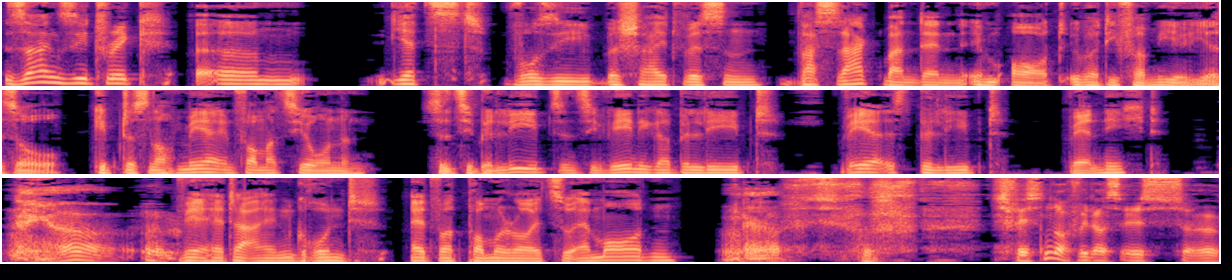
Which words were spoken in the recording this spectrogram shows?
Sagen Sie, Trick, ähm, jetzt, wo Sie Bescheid wissen, was sagt man denn im Ort über die Familie so? Gibt es noch mehr Informationen? Sind sie beliebt? Sind sie weniger beliebt? Wer ist beliebt? Wer nicht? Naja, ähm, Wer hätte einen Grund, Edward Pomeroy zu ermorden? Ja, Sie wissen doch, wie das ist. Äh,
